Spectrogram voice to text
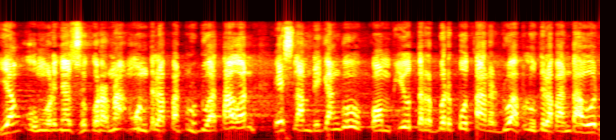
Yang umurnya syukuran makmun 82 tahun Islam diganggu komputer berputar 28 tahun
